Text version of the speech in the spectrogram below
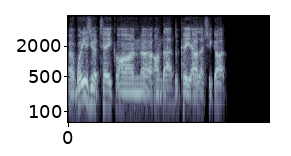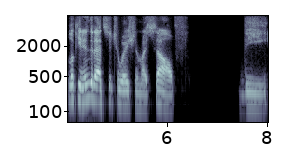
uh, what is your take on uh, on that, the payout that she got? looking into that situation myself, the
